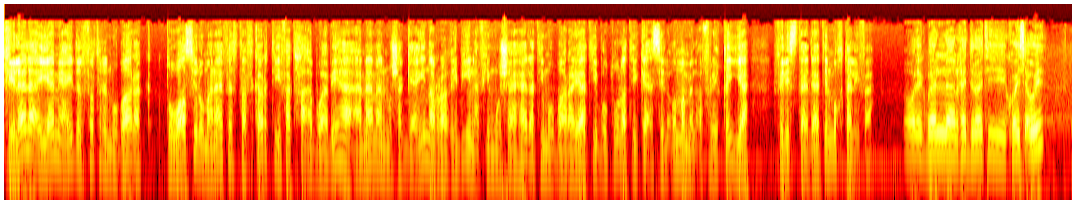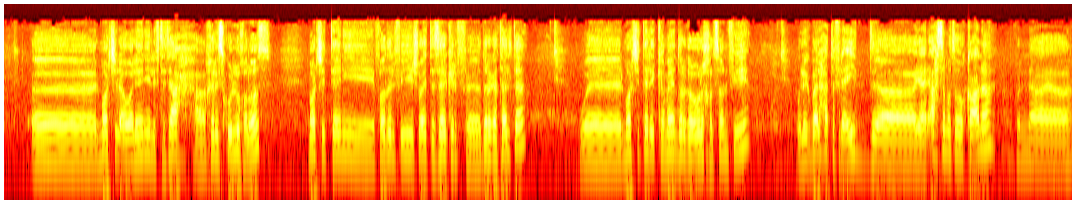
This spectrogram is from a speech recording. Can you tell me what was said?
خلال أيام عيد الفطر المبارك تواصل منافذ تذكرتي فتح أبوابها أمام المشجعين الراغبين في مشاهدة مباريات بطولة كأس الأمم الأفريقية في الاستادات المختلفة. هو الإقبال لغاية دلوقتي كويس قوي. آه، الماتش الأولاني الافتتاح خلص كله خلاص. الماتش التاني فاضل فيه شوية تذاكر في درجة ثالثه والماتش التالت كمان الدرجه الأولى خلصان فيه. والإقبال حتى في العيد آه، يعني أحسن ما توقعنا. كنا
